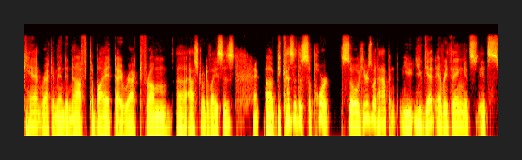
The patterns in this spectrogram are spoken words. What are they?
can't recommend enough to buy it direct from uh, astro devices okay. uh, because of the support so here's what happened you you get everything it's it's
